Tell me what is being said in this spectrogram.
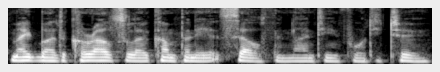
made by the Choralcelo Company itself in 1942.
